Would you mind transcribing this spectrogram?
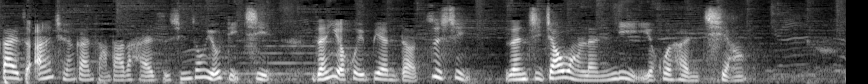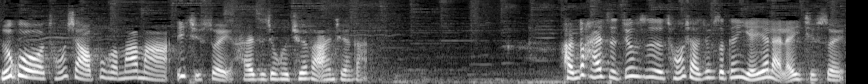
带着安全感长大的孩子心中有底气，人也会变得自信，人际交往能力也会很强。如果从小不和妈妈一起睡，孩子就会缺乏安全感。很多孩子就是从小就是跟爷爷奶奶一起睡，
